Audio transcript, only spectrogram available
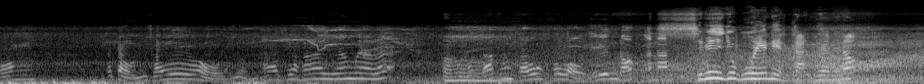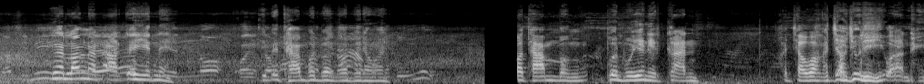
ของเขาเจ้าอยู่ใช้เว้าเรื่องค่าเสียหายอิหยังแม่นแหละ โอ้รักของเขาเขาเว้าเองดอกอันนั้นสิมีอยู่ผู้เห็นเหตุการณ์แท้นี่เนาะก็สิมี เงื่อนหลังนั้นอาจจะเห็นนี่เนาะข่อยที่ไปถามเพิ่นเบิ่งก่อนพี่น้องเอ้ยพอถามเบิ่งเพื่อนผู้เห็นเหตุการณ์เขาเจ้าว่าเขาเจ้าอยู่ดีว่านี่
